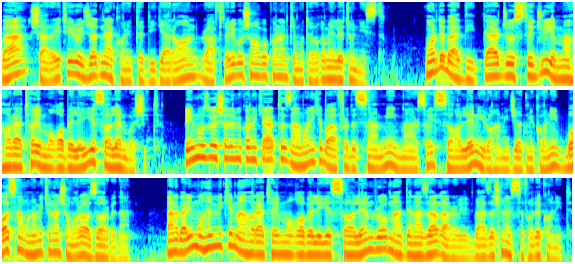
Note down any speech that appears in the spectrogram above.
و شرایطی رو ایجاد نکنید تا دیگران رفتاری با شما بکنن که مطابق میلتون نیست. مورد بعدی در جستجوی مهارت‌های مقابله‌ای سالم باشید. به این موضوع اشاره می‌کنه که حتی زمانی که با افراد سمی مرزهای سالمی رو هم ایجاد می‌کنید باز هم اونا می‌تونن شما رو آزار بدن. بنابراین مهمه که مهارت مقابله سالم رو مد نظر قرار بدید و ازشون استفاده کنید.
